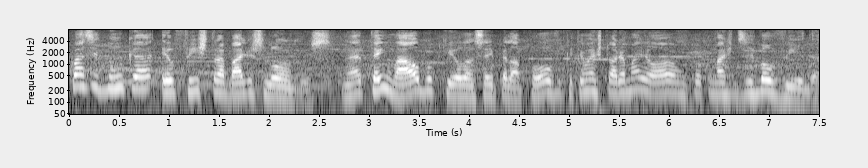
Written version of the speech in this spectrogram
quase nunca eu fiz trabalhos longos. Né? Tem um álbum que eu lancei pela Povo que tem uma história maior, um pouco mais desenvolvida.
